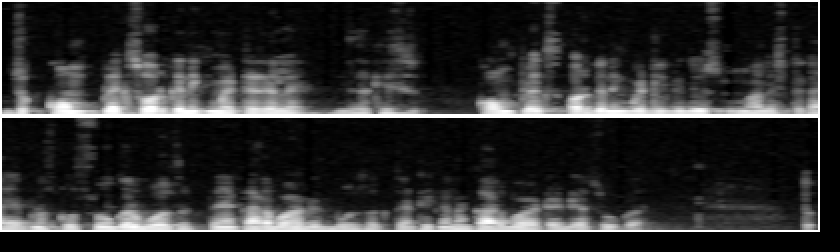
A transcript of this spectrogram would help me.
जो कॉम्प्लेक्स ऑर्गेनिक मटेरियल है, जैसे कि कॉम्प्लेक्स ऑर्गेनिक मटेरियल की जो स्मॉलेस्ट का है, अपन उसको शुगर बोल सकते हैं कार्बोहाइड्रेट बोल सकते हैं, ठीक है ना? कार्बोहाइड्रेट या शुगर तो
